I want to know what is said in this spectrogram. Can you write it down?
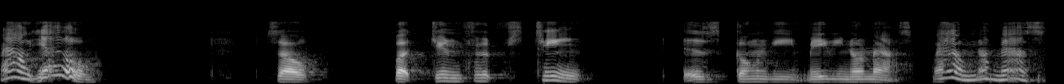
Wow, yellow. So, but June 15th is going to be maybe no mask. Wow, no mask.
